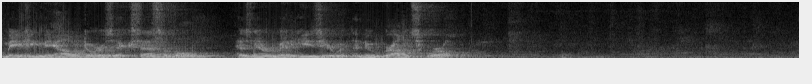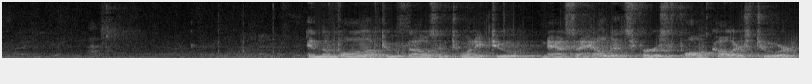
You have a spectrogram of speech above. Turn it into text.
Making the outdoors accessible has never been easier with the new ground squirrel. In the fall of 2022, NASA held its first Fall Colors Tour.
